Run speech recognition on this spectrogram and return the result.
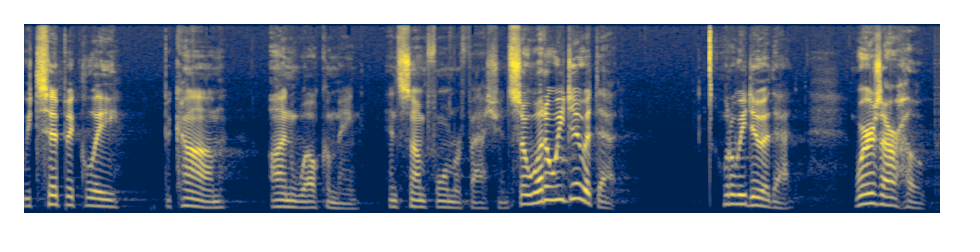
we typically become unwelcoming in some form or fashion. So, what do we do with that? What do we do with that? Where's our hope?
